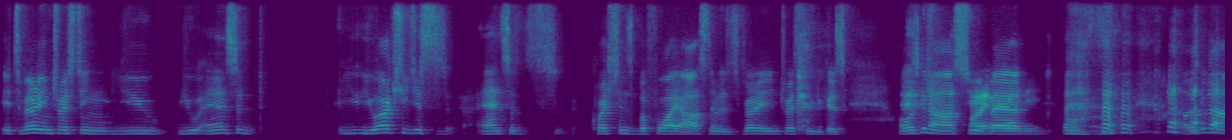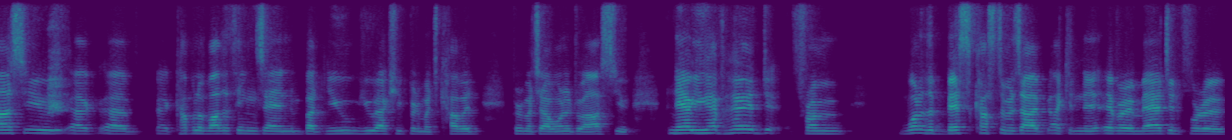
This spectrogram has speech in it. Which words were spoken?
It's very interesting. You you answered. You, you actually just answered questions before I asked them. It's very interesting because I was going to ask you about. I was going to ask you uh, uh, a couple of other things, and but you you actually pretty much covered pretty much. I wanted to ask you. Now you have heard from one of the best customers I, I can ever imagine for a,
